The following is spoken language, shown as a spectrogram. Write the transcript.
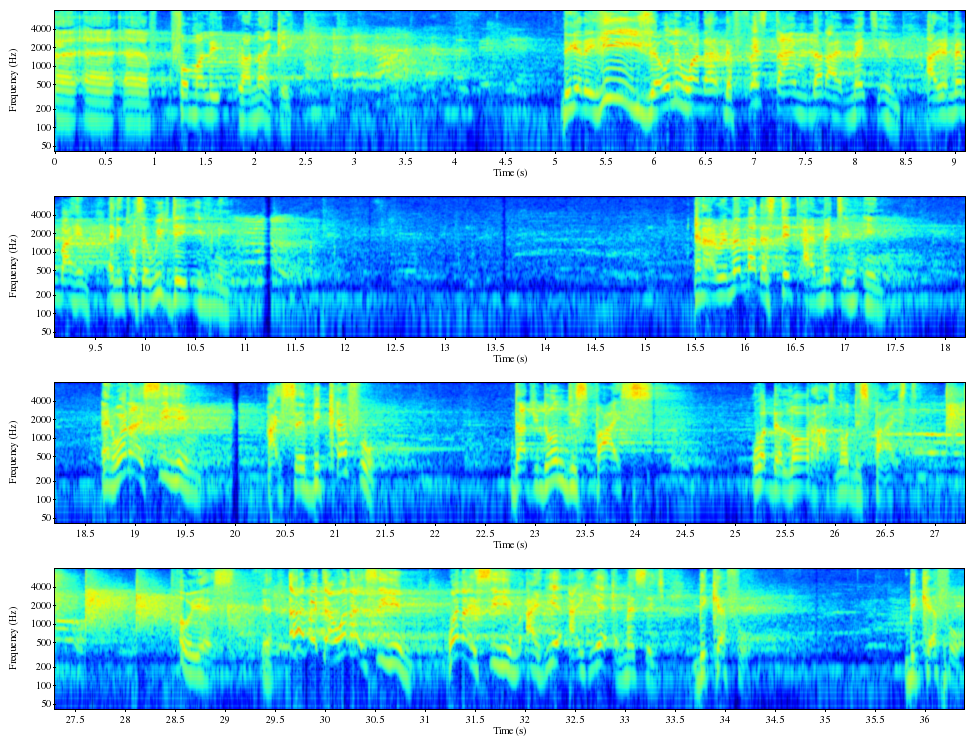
uh, uh, uh, formerly Ranake. He is the only one that the first time that I met him, I remember him, and it was a weekday evening. And I remember the state I met him in. And when I see him, I say, Be careful that you don't despise what the Lord has not despised. Oh yes. Yeah. Every time when I see him, when I see him, I hear I hear a message. Be careful. Be careful.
